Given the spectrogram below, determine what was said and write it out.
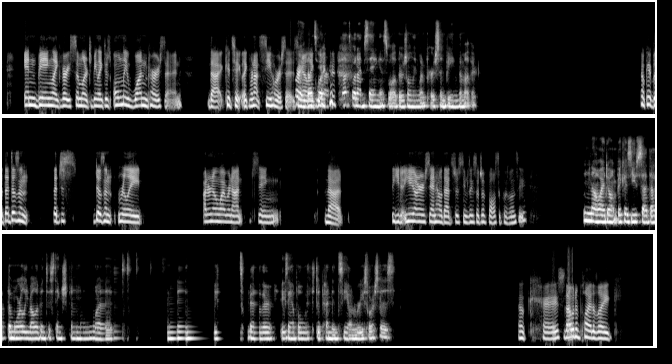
in being like very similar to being like there's only one person that could take like we're not seahorses, Right. you know, like that's, what I'm, that's what I'm saying as well. There's only one person being the mother. Okay, but that doesn't that just doesn't really I don't know why we're not seeing that. You don't- you don't understand how that just seems like such a false equivalency. No, I don't, because you said that the morally relevant distinction was another example with dependency on resources. Okay, so that would apply to like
